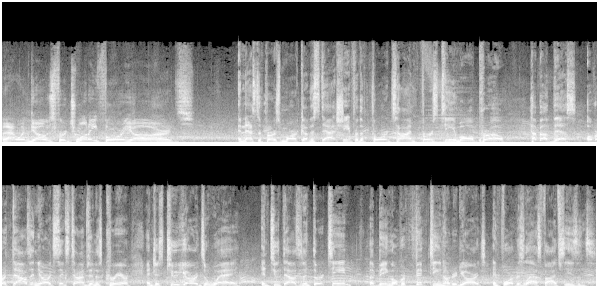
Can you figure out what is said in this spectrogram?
That one goes for 24 yards. And that's the first mark on the stat sheet for the four-time first-team All-Pro. How about this? Over 1,000 yards six times in his career and just two yards away in 2013 of being over 1,500 yards in four of his last five seasons.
